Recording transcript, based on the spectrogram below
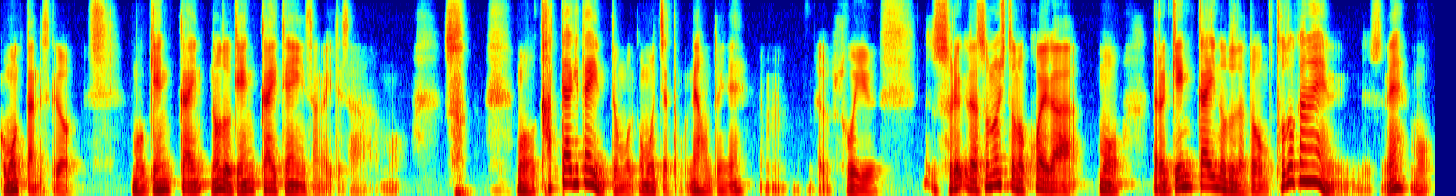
思ったんですけど、もう限界、喉限界店員さんがいてさ、もう、もう買ってあげたいって思思っちゃったもんね、本当にね。うん、そういう、それ、だその人の声が、もう、だから限界喉だと届かないんですね。も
